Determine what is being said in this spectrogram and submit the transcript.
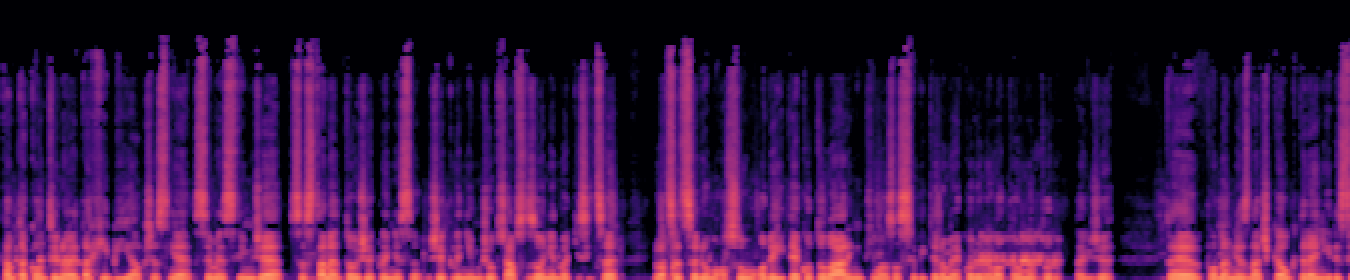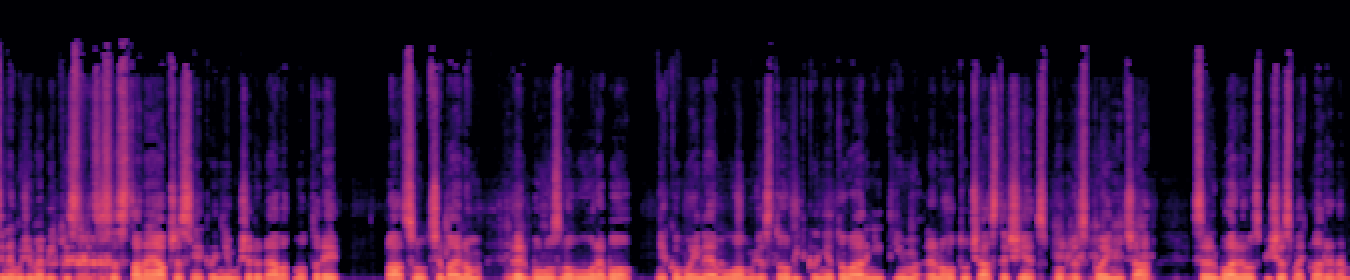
tam ta kontinuita chybí a přesně si myslím, že se stane to, že klidně, se, že klidně můžou třeba v sezóně 2027-8 odejít jako tovární tým a zase být jenom jako dodavatel motoru. Takže to je podle mě značka, u které nikdy si nemůžeme být jistí, co se stane a přesně klidně může dodávat motory plácnout třeba jenom Red Bullu znovu nebo někomu jinému a může z toho být klidně tovární tým Renaultu částečně ve spojení třeba s Red Bullem nebo spíše s McLarenem.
